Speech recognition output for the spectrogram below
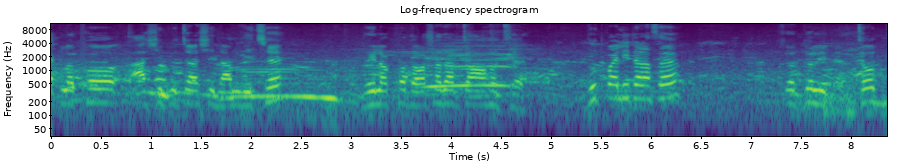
এক লক্ষ আশি পঁচাশি দাম দিচ্ছে। দুই লক্ষ দশ হাজার চাওয়া হচ্ছে। দুধ কয় লিটার আছে? চোদ্দ লিটার। চোদ্দ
